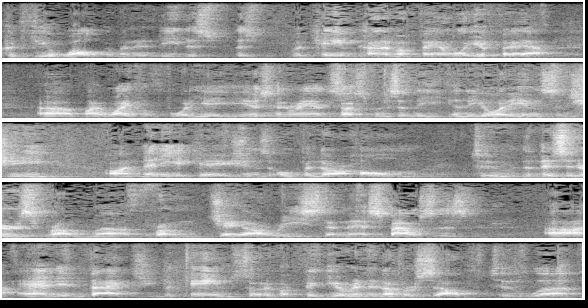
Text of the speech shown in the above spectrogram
could feel welcome. And indeed, this, this became kind of a family affair. Uh, my wife of 48 years, Henrianne Sussman's in the, in the audience, and she, on many occasions, opened our home to the visitors from, uh, from J.R. East and their spouses. Uh, and in fact, she became sort of a figure in and of herself to, uh,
